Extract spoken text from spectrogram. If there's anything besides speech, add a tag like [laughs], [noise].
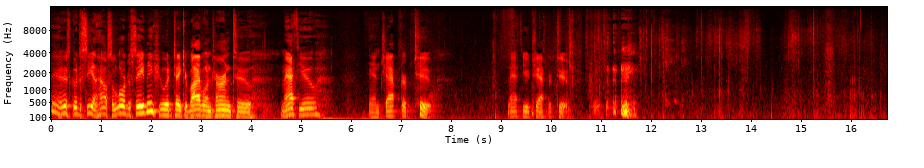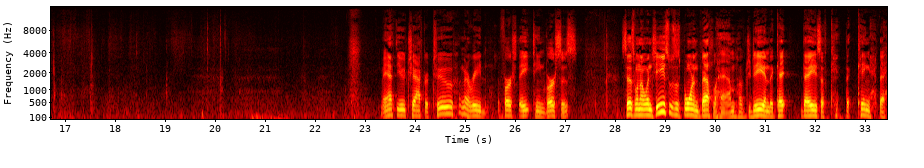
Yeah, it is good to see you in the house of the Lord this evening. If you would take your Bible and turn to Matthew and chapter 2. Matthew chapter 2. Matthew chapter 2. I'm going to read the first 18 verses says when when Jesus was born in Bethlehem of Judea in the days of the king the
